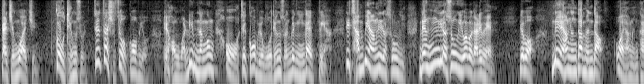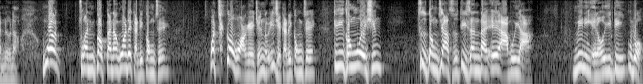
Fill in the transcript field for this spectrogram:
该进我进，够停损。这这是做股票的方法。你唔能讲哦，这股票无停损，要应该拼。你长变你就输去，两行你就输去，我不跟你骗，对不？内行人看门道。外行人看热闹，我全国干那我咧甲你讲这，我七个月以前就一直甲你讲这，低空卫星、自动驾驶第三代 ARVR、Mini LED 有无？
